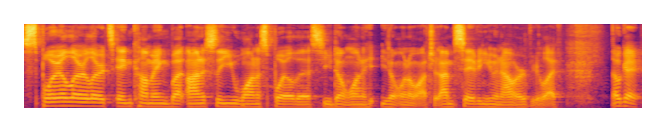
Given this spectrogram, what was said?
Spoiler alerts incoming, but honestly, you want to spoil this. You don't want to you don't want to watch it. I'm saving you an hour of your life. Okay.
